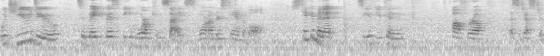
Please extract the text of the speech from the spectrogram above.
would you do to make this be more concise, more understandable. Just take a minute, see if you can offer up a suggestion.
